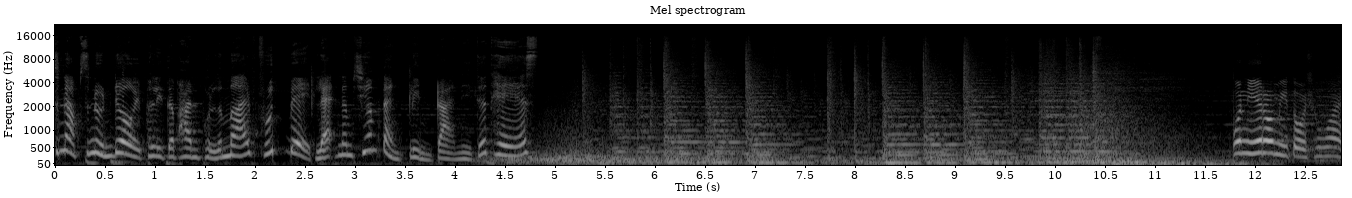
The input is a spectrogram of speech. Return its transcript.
สนับสนุนโดยผลิตภัณฑ์ผลไม้ fruit spread และน้ำเชื่อมแต่งกลิ่นตราเนเจอร์เทสวันนี้เรามีตัวช่วย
